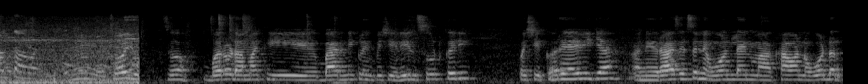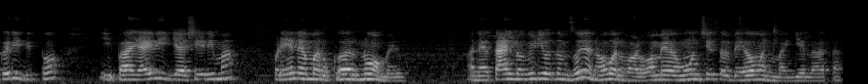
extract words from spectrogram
આવતા હોય. જોયું. જો બરોડામાંથી બહાર નીકળીને પછી રીલ શૂટ કરી. પછી ઘરે આવી ગયા અને રાજે છે ને ઓનલાઈનમાં ખાવાનો ઓર્ડર કરી દીધો. એ ભાઈ આવી ગયા શેરીમાં, પણ એને અમારું ઘર ન મળ્યું. અને કાલનો વીડિયો તમે જોયો ને હવનવાળો, અમે હું શીતલ બે હવનમાં ગયેલા હતા.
